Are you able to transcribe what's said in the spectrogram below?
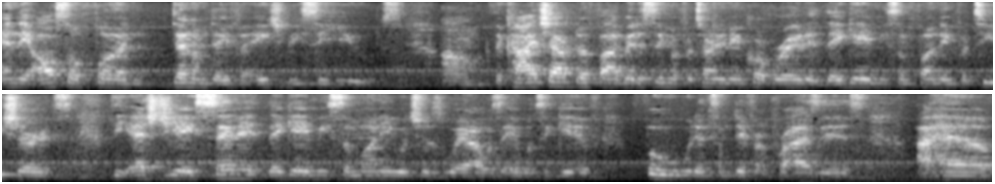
and they also fund Denim Day for HBCUs. Um, the Chi chapter of Phi Beta Sigma Fraternity Incorporated, they gave me some funding for T-shirts. The SGA Senate, they gave me some money, which was where I was able to give food and some different prizes. I have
